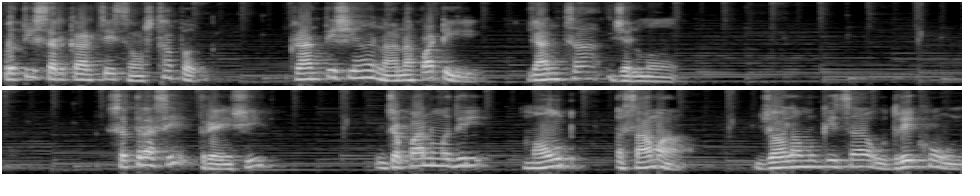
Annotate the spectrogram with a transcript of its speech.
प्रति सरकारचे संस्थापक क्रांतिसिंह नाना पाटील यांचा जन्म सतराशे त्र्याऐंशी. जपानमधील माउंट असामा ज्वालामुखीचा उद्रेक होऊन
